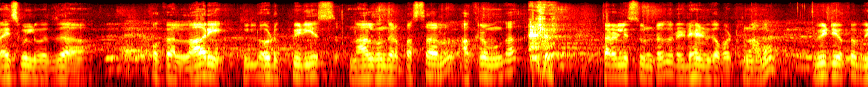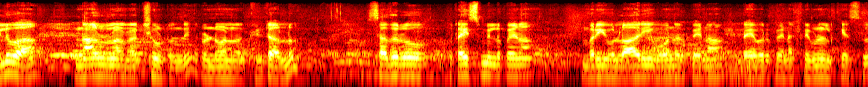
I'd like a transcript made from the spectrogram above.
రైస్ మిల్ వద్ద ఒక లారీ లోడ్ పీడిఎస్ నాలుగు వందల బస్తాలు అక్రమంగా తరలిస్తుండగా రెడ్ హ్యాండ్గా పట్టుకున్నాము. వీటి యొక్క విలువ నాలుగున్నర లక్షలు ఉంటుంది రెండు వందల క్వింటాళ్ళు సదరు రైస్ మిల్ పైన మరియు లారీ ఓనర్ పైన డ్రైవర్ పైన క్రిమినల్ కేసు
